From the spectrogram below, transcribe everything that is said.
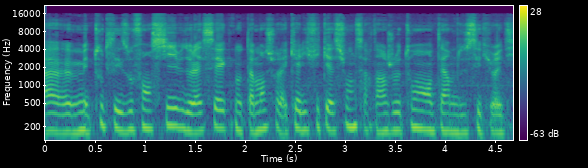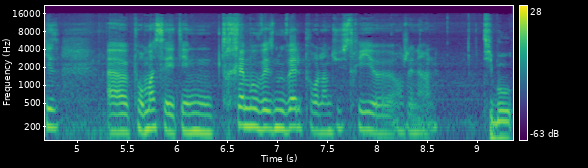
Euh, mais toutes les offensives de la SEC, notamment sur la qualification de certains jetons en termes de securities, euh, pour moi, ça a été une très mauvaise nouvelle pour l'industrie euh, en général. Thibault,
